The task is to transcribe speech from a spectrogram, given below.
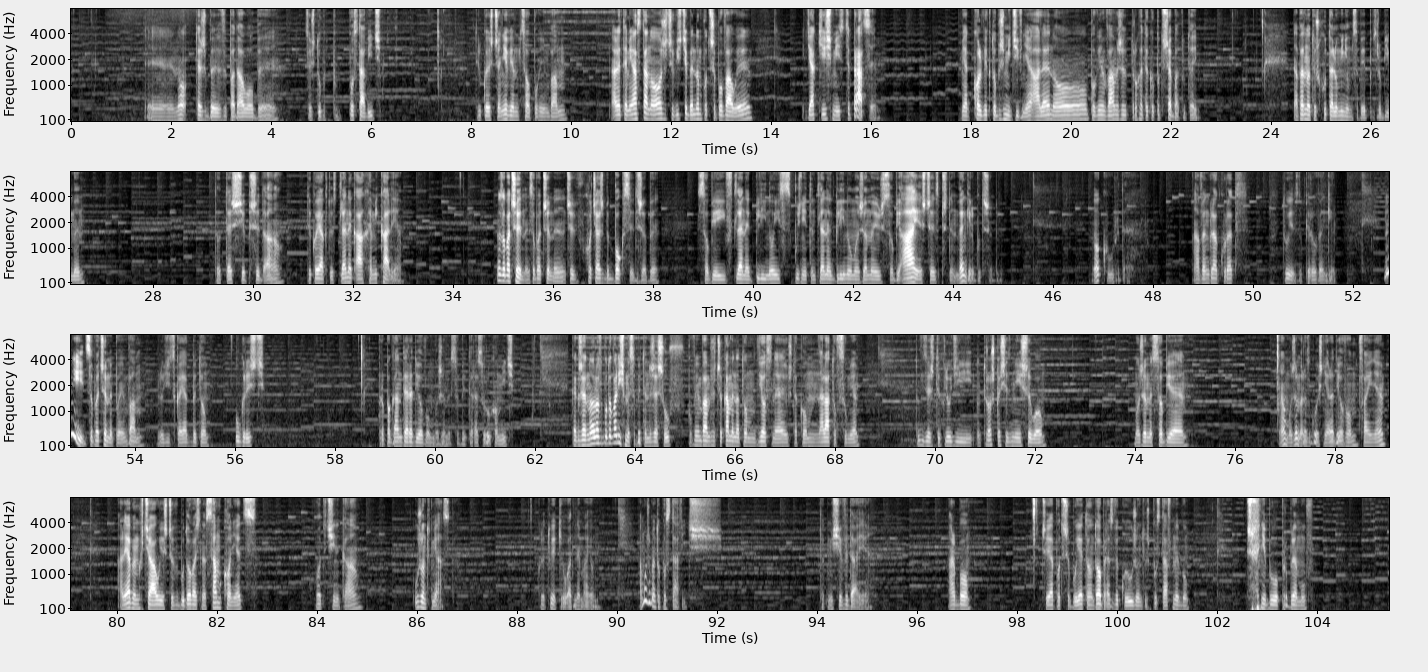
no, też by wypadałoby coś tu postawić. Tylko jeszcze nie wiem co, powiem wam. Ale te miasta, no, rzeczywiście będą potrzebowały jakieś miejsce pracy. Jakkolwiek to brzmi dziwnie, ale no, powiem wam, że trochę tego potrzeba tutaj. Na pewno też hut aluminium sobie zrobimy. To też się przyda. Tylko jak to jest tlenek, a chemikalia. No zobaczymy, zobaczymy. Czy chociażby boksyt, żeby sobie i w tlenek glinu i później ten tlenek glinu możemy już sobie... A, jeszcze jest przy tym węgiel potrzebny. O kurde. A węgla akurat... Tu jest dopiero węgiel. No nic, zobaczymy, powiem wam. Ludzicka, jakby to ugryźć. Propagandę radiową możemy sobie teraz uruchomić. Także no rozbudowaliśmy sobie ten Rzeszów. Powiem wam, że czekamy na tą wiosnę, już taką na lato w sumie. Tu widzę, że tych ludzi no, troszkę się zmniejszyło. Możemy sobie... O, możemy rozgłośnię radiową, fajnie. Ale ja bym chciał jeszcze wybudować na sam koniec odcinka Urząd Miasta. Ogóle tu jakie ładne mają. A możemy to postawić. Tak mi się wydaje. Albo czy ja potrzebuję to? Dobra, zwykły urząd już postawmy, bo żeby nie było problemów.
